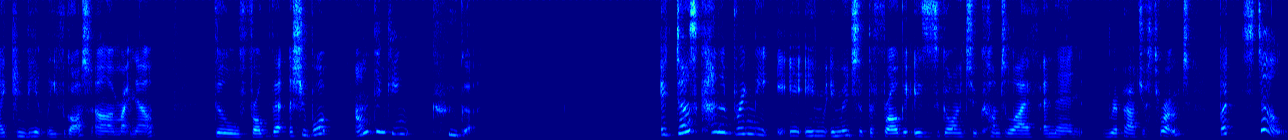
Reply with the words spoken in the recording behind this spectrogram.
I conveniently forgot, um, right now, the little frog that she bought, I'm thinking cougar. It does kind of bring the image that the frog is going to come to life and then rip out your throat, but still,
